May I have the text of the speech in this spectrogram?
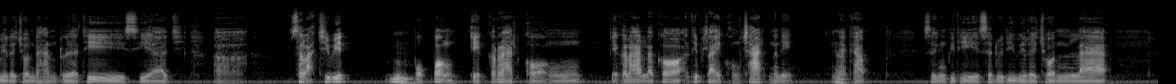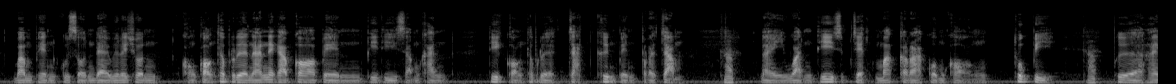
วีรชนทหารเรือที่เสียเอ่อสละชีวิตอืมปกป้องเอกราชของเอกราชและก็อธิปไตยของชาตินั่นเองนะครับ ซึ่งพิธีสดุดีวีรชนและบำเพ็ญกุศลแด่วีรชนของกองทัพเรือนั้นนะครับ ก็เป็นพิธีสำคัญที่กองทัพเรือจัดขึ้นเป็นประจครับในวันที่ 17 มกราคมของทุกปีครับเพื่อให้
